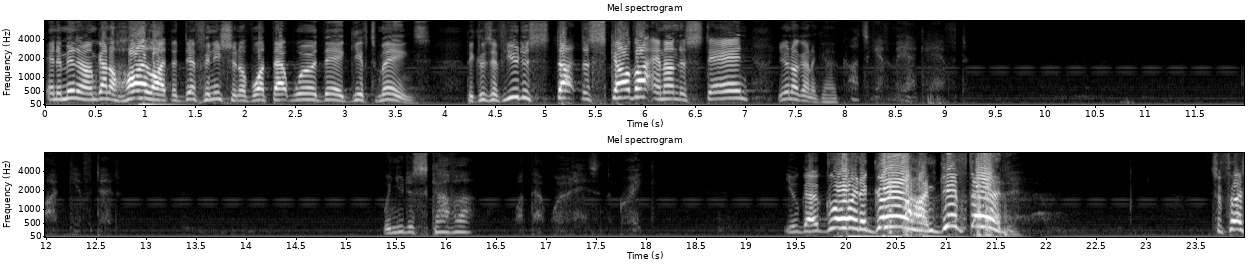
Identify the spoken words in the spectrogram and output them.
In a minute, I'm going to highlight the definition of what that word there, gift, means. Because if you just start, discover and understand, you're not going to go, God's given me a gift. I'm gifted. When you discover you go, Glory to God, I'm gifted. So 1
